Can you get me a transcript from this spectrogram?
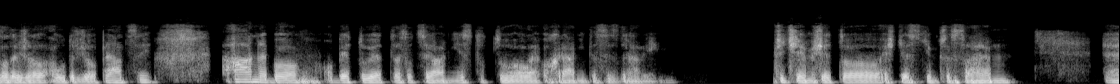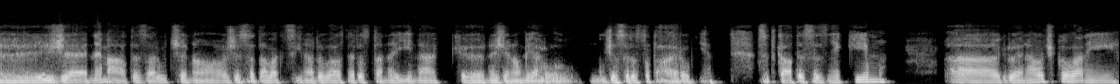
zadržel a udržel práci, a nebo obětujete sociální jistotu, ale ochráníte si zdraví. Přičemž je to ještě s tím přesahem, eh, že nemáte zaručeno, že se ta vakcína do vás nedostane jinak eh, než jenom jehlou. Může se dostat aerobně. Setkáte se s někým, eh, kdo je naočkovaný,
